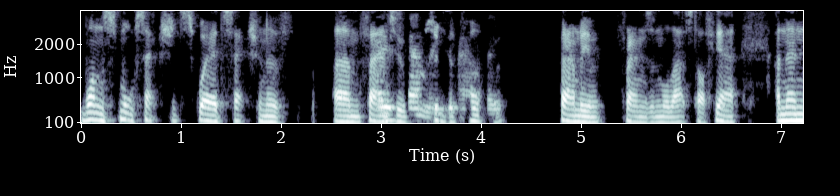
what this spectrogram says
one small section, squared section of um, fans who families, family and friends and all that stuff. Yeah, and then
